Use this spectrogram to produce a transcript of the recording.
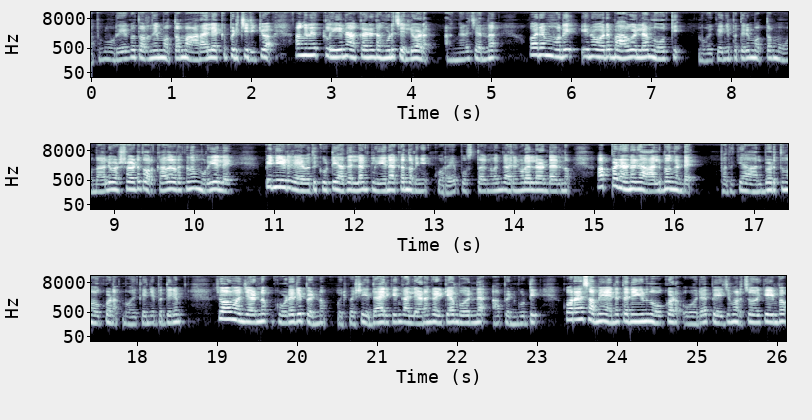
അപ്പം മുറിയൊക്കെ തുറന്ന് മൊത്തം മാറാലയൊക്കെ പിടിച്ചിരിക്കുക അങ്ങനെ ക്ലീൻ ആക്കാനായിട്ട് അങ്ങോട്ട് ചെല്ലുവാണ്. അങ്ങനെ ചെന്ന് ഓരോ മുറി ഇങ്ങനെ ഓരോ ഭാഗം എല്ലാം നോക്കി. നോക്കിക്കഴിഞ്ഞപ്പോഴത്തേനും മൊത്തം മൂന്നാൽ വർഷമായിട്ട് തുറക്കാതെ കിടക്കുന്ന മുറിയല്ലേ. പിന്നീട് രേവതിക്കുട്ടി അതെല്ലാം ക്ലീൻ ആക്കാൻ തുടങ്ങി. കുറേ പുസ്തകങ്ങളും കാര്യങ്ങളും എല്ലാം ഉണ്ടായിരുന്നു. അപ്പോഴാണ് ഒരു ആൽബം കണ്ടേ. പതുക്കെ ആൽബം എടുത്ത് നോക്കുകയാണ് നോക്കിക്കഴിഞ്ഞപ്പോഴത്തേനും ചോമഞ്ചേട്ടനും കൂടെ ഒരു പെണ്ണും. ഒരു പക്ഷേ ഇതായിരിക്കും കല്യാണം കഴിക്കാൻ പോകുന്ന ആ പെൺകുട്ടി. കുറേ സമയം അതിനെ തന്നെ ഇങ്ങനെ നോക്കുകയാണ് ഓരോ പേജ് മറിച്ച് നോക്കി കഴിയുമ്പോൾ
